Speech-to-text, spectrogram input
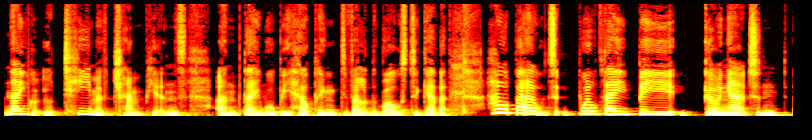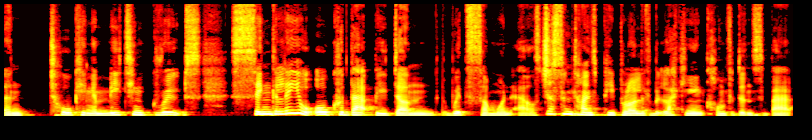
Now you've got your team of champions and they will be helping develop the roles together. How about will they be going out and, and talking and meeting groups singly or, or could that be done with someone else? Just sometimes people are a little bit lacking in confidence about,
